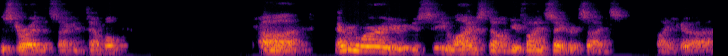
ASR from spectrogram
destroyed the second temple. Uh, everywhere you, you see limestone, you find sacred sites, like, uh,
